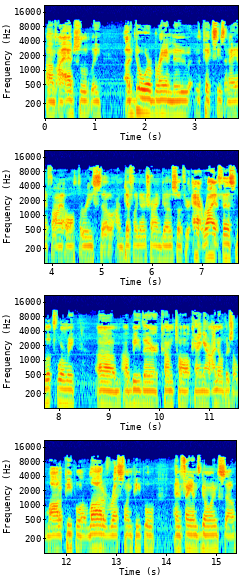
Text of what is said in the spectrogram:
Um, I absolutely adore brand new the Pixies and AFI, all three. So I'm definitely going to try and go. So if you're at Riot Fest, look for me. Um, I'll be there. Come talk, hang out. I know there's a lot of people, a lot of wrestling people and fans going. So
